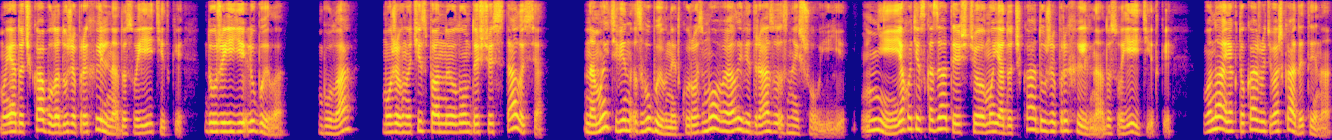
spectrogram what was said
Моя дочка була дуже прихильна до своєї тітки, дуже її любила. Була? Може, вночі з панною Лунде щось сталося? На мить він згубив нитку розмови, але відразу знайшов її. Ні, я хотів сказати, що моя дочка дуже прихильна до своєї тітки. Вона, як то кажуть, важка дитина.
